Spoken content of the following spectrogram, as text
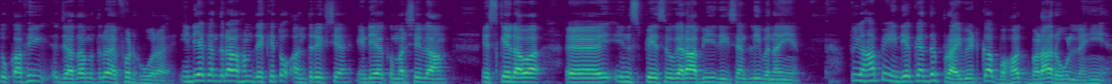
तो काफ़ी ज़्यादा मतलब एफर्ट हो रहा है। इंडिया के अंदर हम देखें तो अंतरिक्ष है, इंडिया कमर्शियल आर्म इसके अलावा इन स्पेस वगैरह अभी रिसेंटली बनाई है। तो यहाँ पे इंडिया के अंदर प्राइवेट का बहुत बड़ा रोल नहीं है।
